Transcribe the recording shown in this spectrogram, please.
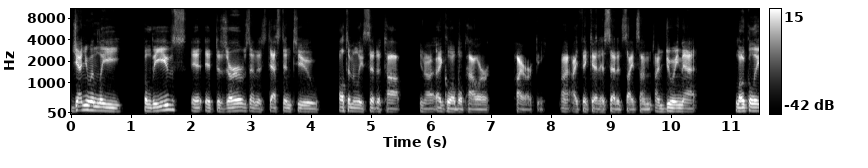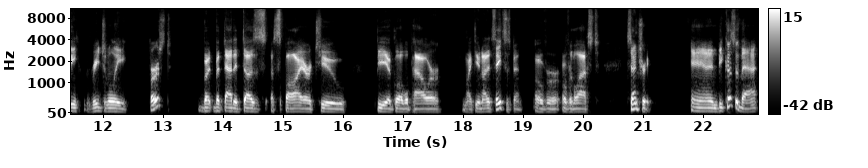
genuinely believes it, it deserves and is destined to ultimately sit atop, you know, a global power hierarchy. I, I think it has set its sights on on doing that locally, regionally first, but but that it does aspire to be a global power like the United States has been over over the last century. And because of that,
